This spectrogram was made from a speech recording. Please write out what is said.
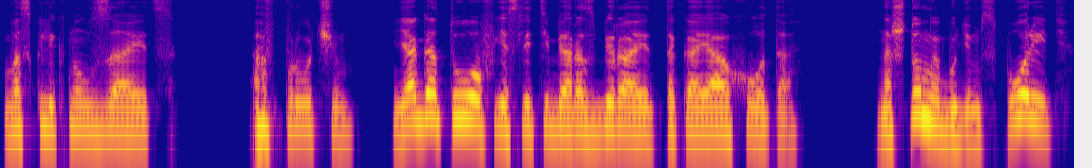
воскликнул заяц. А впрочем, я готов, если тебя разбирает такая охота. На что мы будем спорить?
